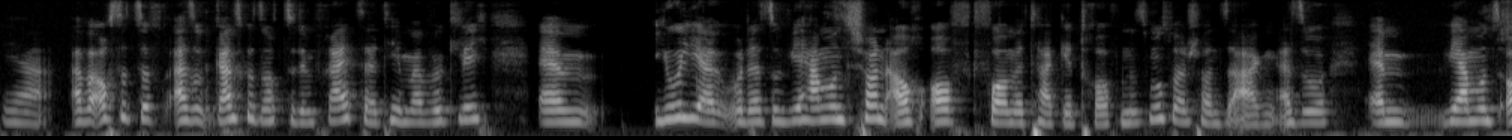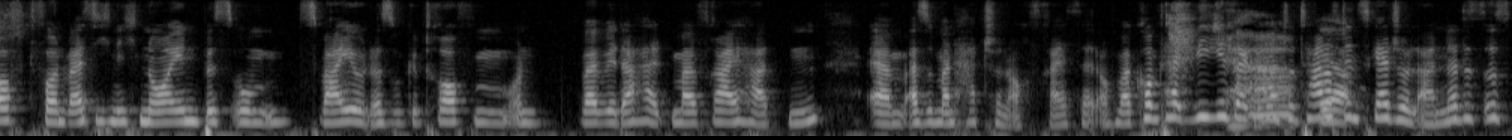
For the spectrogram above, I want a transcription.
Ja, aber auch so zu, also ganz kurz noch zu dem Freizeitthema wirklich. Ähm, Julia oder so, wir haben uns schon auch oft Vormittag getroffen, das muss man schon sagen. Also ähm, wir haben uns oft von, weiß ich nicht, neun bis um zwei oder so getroffen und weil wir da halt mal frei hatten. Ähm, also man hat schon auch Freizeit auch mal. Kommt halt, wie gesagt, ja, immer total ja. auf den Schedule an. Ne? Das ist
